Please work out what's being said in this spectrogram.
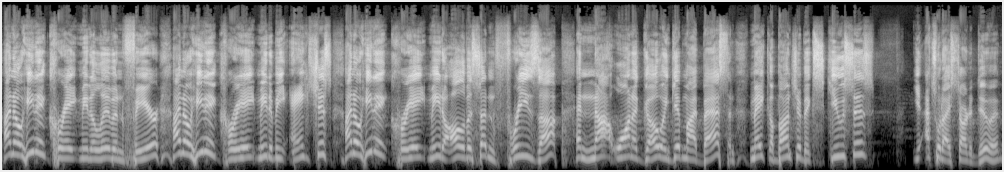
I know He didn't create me to live in fear. I know He didn't create me to be anxious. I know He didn't create me to all of a sudden freeze up and not want to go and give my best and make a bunch of excuses. Yeah, that's what I started doing.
